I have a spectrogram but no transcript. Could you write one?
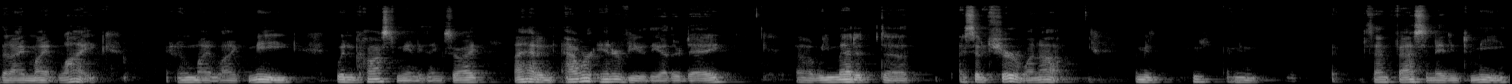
that I might like and who might like me. Wouldn't cost me anything. So I, I had an hour interview the other day. Uh, we met at. Uh, I said, sure, why not? I mean, I mean, it sounded fascinating to me.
